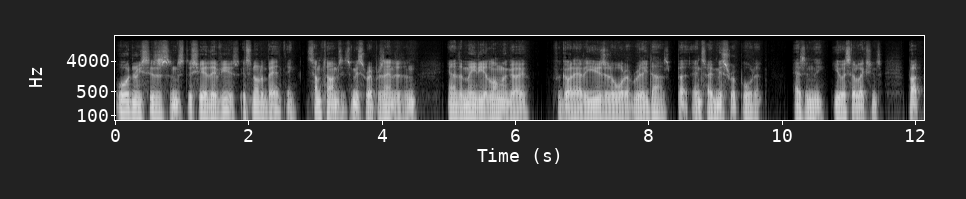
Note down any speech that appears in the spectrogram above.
ordinary citizens to share their views. It's not a bad thing. Sometimes it's misrepresented, and you know the media long ago forgot how to use it or what it really does, but and so misreport it, as in the U.S. elections. But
